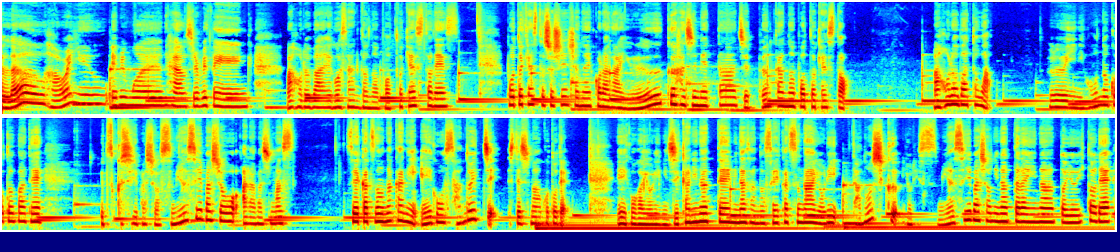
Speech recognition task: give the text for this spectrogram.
Hello, how are you, everyone? How's everything? マホルバーエゴサンドのポッドキャストです。ポッドキャスト初心者のエコラがゆるーく始めた10分間のポッドキャスト。マホロバとは、古い日本の言葉で美しい場所、住みやすい場所を表します。生活の中に英語をサンドイッチしてしまうことで英語がより身近になって皆さんの生活がより楽しくより住みやすい場所になったらいいなという人で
